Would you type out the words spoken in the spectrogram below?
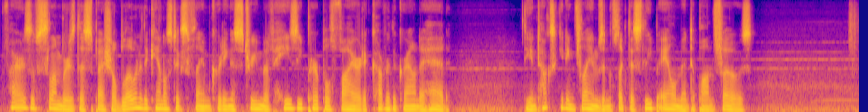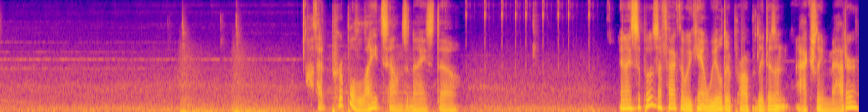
Fires of Slumber is the special. Blow into the candlestick's flame, creating a stream of hazy purple fire to cover the ground ahead. The intoxicating flames inflict a sleep ailment upon foes. Oh, that purple light sounds nice, though. And I suppose the fact that we can't wield it properly doesn't actually matter.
